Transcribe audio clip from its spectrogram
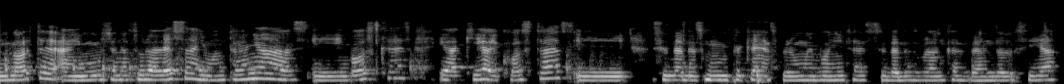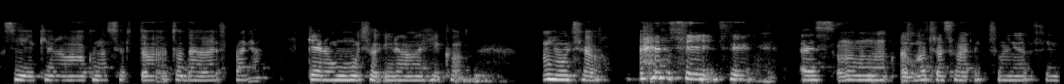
el norte hay mucha naturaleza, hay montañas y bosques, y aquí hay costas y ciudades muy pequeñas pero muy bonitas, ciudades blancas de Andalucía. Sí, quiero conocer toda España. Quiero mucho ir a México. Mucho. sí, sí. Es un, otro sueño, sí.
